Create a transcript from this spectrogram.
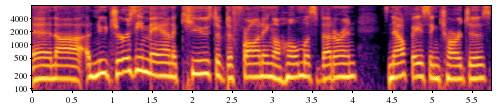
And uh, a New Jersey man accused of defrauding a homeless veteran is now facing charges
